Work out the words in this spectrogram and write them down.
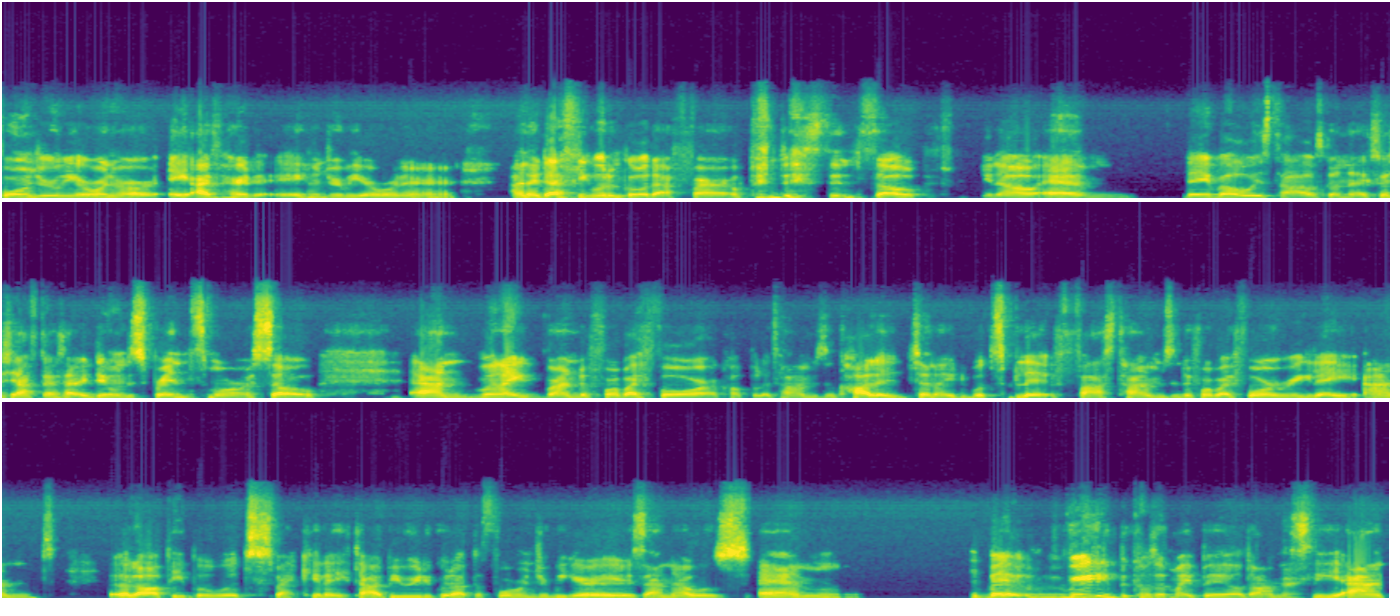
400 meter runner or i I've heard 800 meter runner, and I definitely wouldn't go that far up in distance. So you know, um, they've always thought I was gonna, especially after I started doing the sprints more. So, and when I ran the four x four a couple of times in college, and I would split fast times in the four x four relay and a lot of people would speculate that I'd be really good at the 400 meters, and I was um but really because of my build, honestly. Okay. And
